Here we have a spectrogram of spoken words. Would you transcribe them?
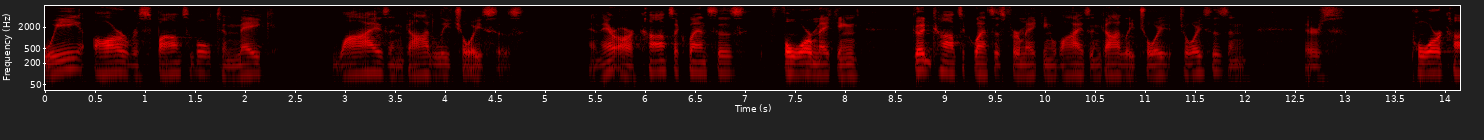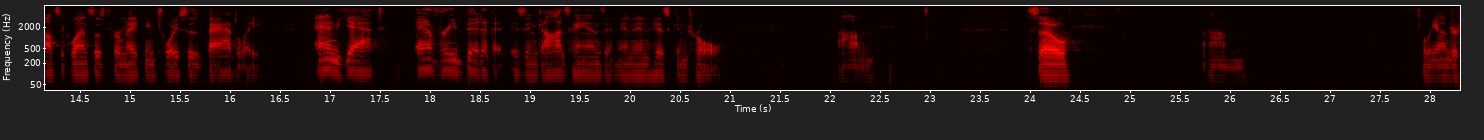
We are responsible to make wise and godly choices. And there are consequences for making good consequences for making wise and godly choi- choices, and there's poor consequences for making choices badly. And yet, every bit of it is in God's hands and, and in His control. Um, so, um, we under,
